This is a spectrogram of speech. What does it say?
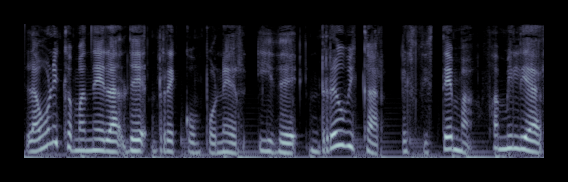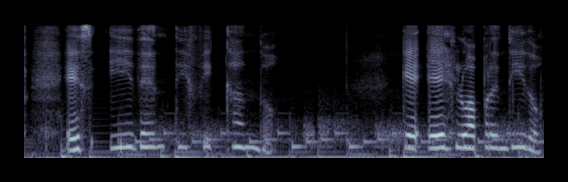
La única manera de recomponer y de reubicar el sistema familiar es identificando qué es lo aprendido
